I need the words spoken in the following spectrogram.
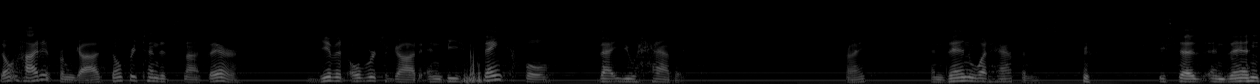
Don't hide it from God. Don't pretend it's not there. Give it over to God and be thankful that you have it. Right? And then what happens? he says, and then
